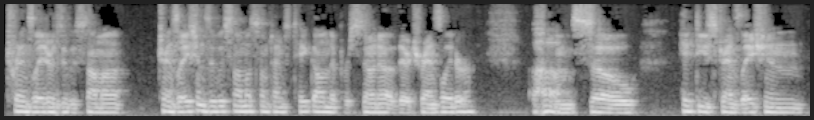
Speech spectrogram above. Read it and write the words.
translators of Osama translations of Osama sometimes take on the persona of their translator. Um, so Hitti's translation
